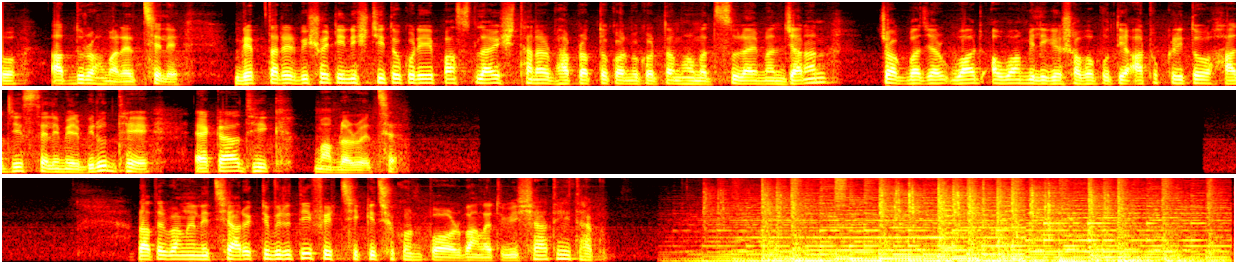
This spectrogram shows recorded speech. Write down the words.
আব্দুর রহমানের ছেলে। গ্রেপ্তারের বিষয়টি নিশ্চিত করে পাঁচলাইশ থানার ভারপ্রাপ্ত কর্মকর্তা মোহাম্মদ সুলাইমান জানান, চকবাজার ওয়ার্ড আওয়ামী লীগের সভাপতি আটককৃত হাজি সেলিমের বিরুদ্ধে একাধিক মামলা রয়েছে। রাতের বাংলা নিচ্ছে আরেকটি বিরতি ফিরছি কিছুক্ষণ পর। বাংলা টিভির সাথেই থাকুন।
